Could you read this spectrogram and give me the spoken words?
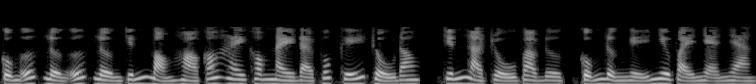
cùng ước lượng ước lượng chính bọn họ có hay không này đại phúc khí trụ đâu, chính là trụ vào được, cũng đừng nghĩ như vậy nhẹ nhàng.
